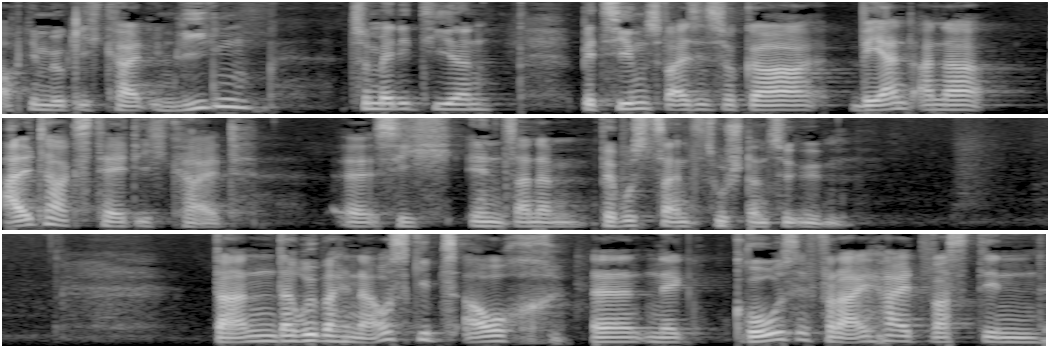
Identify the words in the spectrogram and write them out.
auch die Möglichkeit im Liegen zu meditieren, beziehungsweise sogar während einer Alltagstätigkeit sich in seinem Bewusstseinszustand zu üben. Dann darüber hinaus gibt es auch äh, eine große Freiheit, was den,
